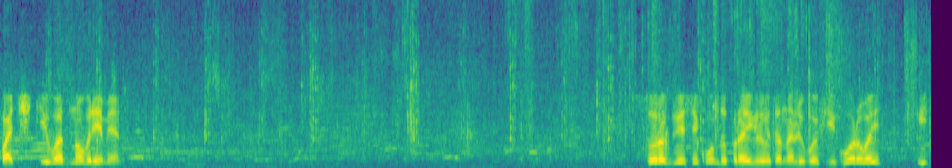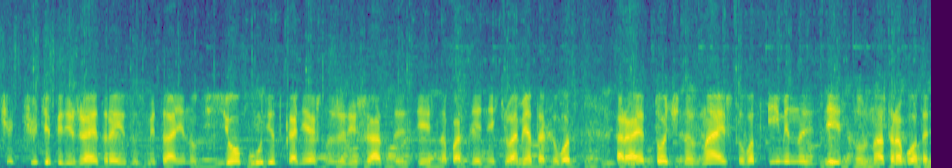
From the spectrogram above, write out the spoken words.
Почти в одно время. 42 секунды проигрывает она Любовь Егоровой и чуть-чуть опережает Раису Сметанину. Все будет, конечно же, решаться здесь на последних километрах. И вот Рая точно знает, что вот именно здесь нужно отработать.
